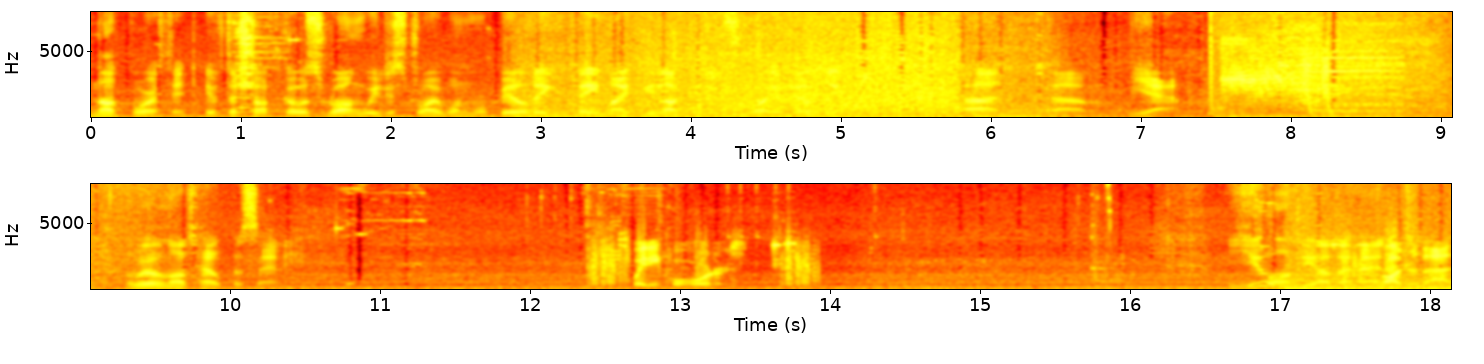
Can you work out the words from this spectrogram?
Not worth it. If the shot goes wrong, we destroy one more building. They might be lucky to destroy a building. And, um, yeah. Will not help us any. Waiting for orders. You, on the other hand... Roger that.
